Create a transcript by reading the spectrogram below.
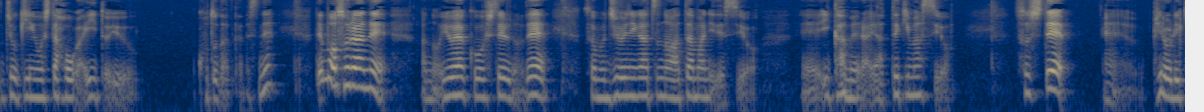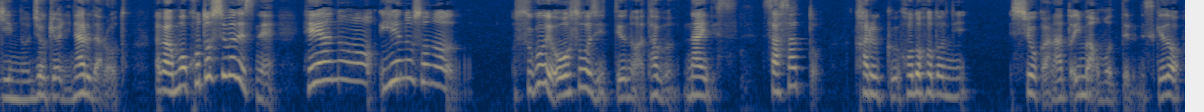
除菌をした方がいいということだったんですね。でもそれはね、あの予約をしてるので、それも12月の頭にですよ、えー、胃カメラやってきますよ。そして、えー、ピロリ菌の除去になるだろうと。だからもう今年はですね、部屋の、家のその、すごい大掃除っていうのは多分ないです。ささっと軽くほどほどにしようかなと今思ってるんですけど、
